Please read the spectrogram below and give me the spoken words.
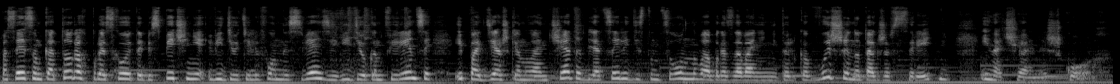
посредством которых происходит обеспечение видеотелефонной связи, видеоконференций и поддержки онлайн-чата для целей дистанционного образования не только в высшей, но также в средней и начальной школах.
